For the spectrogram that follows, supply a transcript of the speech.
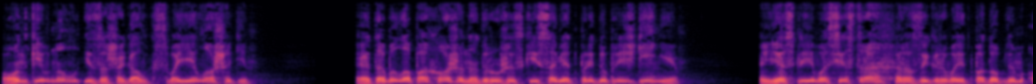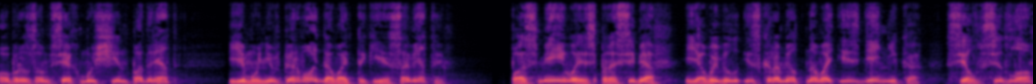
Он кивнул и зашагал к своей лошади. Это было похоже на дружеский совет предупреждения. Если его сестра разыгрывает подобным образом всех мужчин подряд, ему не впервой давать такие советы. Посмеиваясь про себя, я вывел искрометного изденника, сел в седло,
